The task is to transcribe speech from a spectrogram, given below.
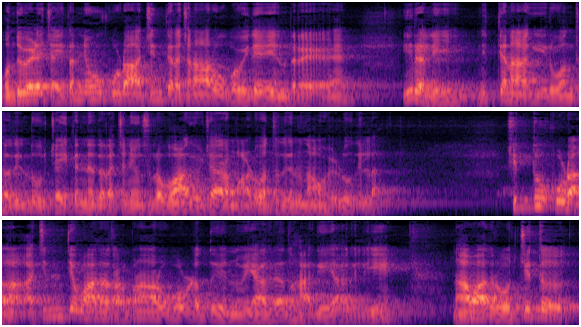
ಒಂದು ವೇಳೆ ಚೈತನ್ಯವೂ ಕೂಡ ಅಚಿಂತ್ಯ ರಚನಾರೂಪವಿದೆ ಎಂದರೆ, ಇರಲಿ, ನಿತ್ಯನಾಗಿ ಇರುವಂಥದ್ದೆಂದು ಚೈತನ್ಯದ ರಚನೆಯು ಸುಲಭವಾಗಿ ವಿಚಾರ ಮಾಡುವಂಥದ್ದೆಂದು ನಾವು ಹೇಳುವುದಿಲ್ಲ. ಚಿತ್ತು ಕೂಡ ಅಚಿಂತ್ಯವಾದ ಕಲ್ಪನಾರೂಪವುಳ್ಳದ್ದು ಎನ್ನುವೆಯಾದರೆ ಅದು ಹಾಗೆಯೇ ಆಗಲಿ. ನಾವಾದರೂ ಚಿತ್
